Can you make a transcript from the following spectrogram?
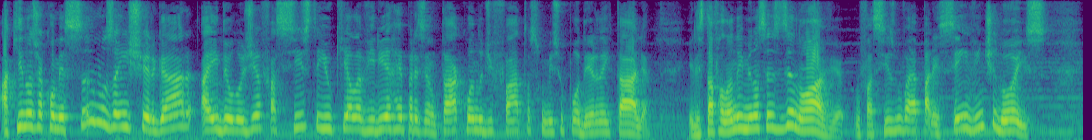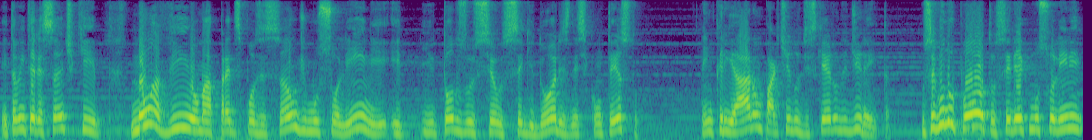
aqui nós já começamos a enxergar a ideologia fascista e o que ela viria a representar quando de fato assumisse o poder na Itália. Ele está falando em 1919, o fascismo vai aparecer em 22. Então é interessante que não havia uma predisposição de Mussolini e, e todos os seus seguidores nesse contexto em criar um partido de esquerda ou de direita. O segundo ponto seria que Mussolini,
